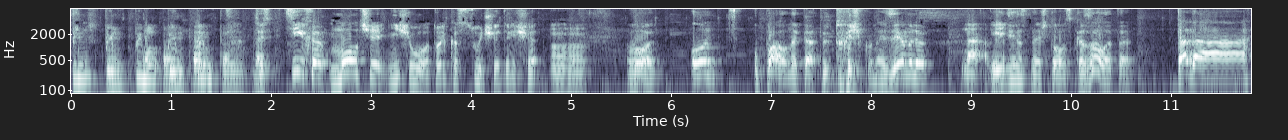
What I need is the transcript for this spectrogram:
пым пым пым пым пым Пым-пым-пым-пым, То есть тихо, молча, ничего, только сучья трещат. Мгм. Вот. Он упал на пятую точку на землю. И единственное, что он сказал, это Та-да!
